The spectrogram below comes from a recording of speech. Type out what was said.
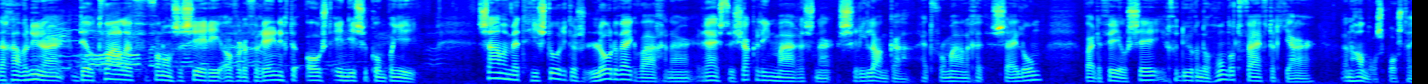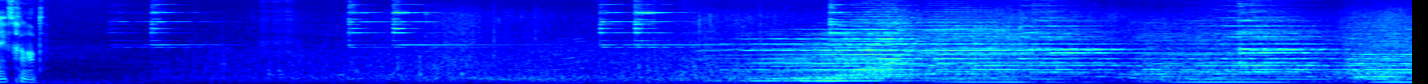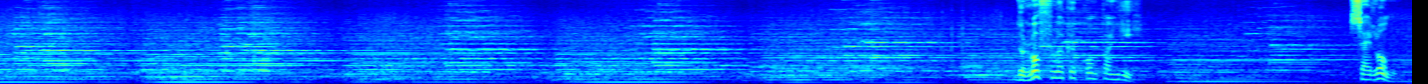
Dan gaan we nu naar deel 12 van onze serie over de Verenigde Oost-Indische Compagnie. Samen met historicus Lodewijk Wagenaar reisde Jacqueline Maris naar Sri Lanka, het voormalige Ceylon, waar de VOC gedurende 150 jaar een handelspost heeft gehad. Ceylon.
